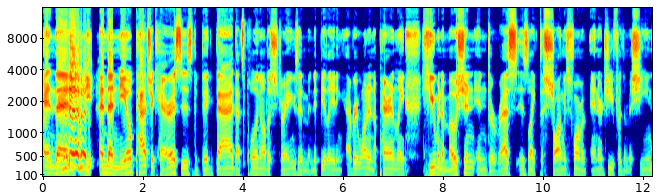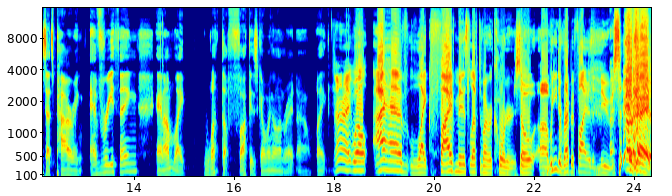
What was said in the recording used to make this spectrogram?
and then and then Neil Patrick Harris is the big bad that's pulling all the strings and manipulating everyone and apparently human emotion in duress is like the strongest form of energy for the machines that's powering everything and I'm like what the fuck is going on right now like All right. Well, I have like five minutes left of my recorder, so uh, we need to rapid fire the news. Okay.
